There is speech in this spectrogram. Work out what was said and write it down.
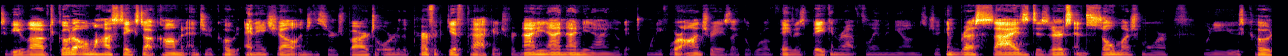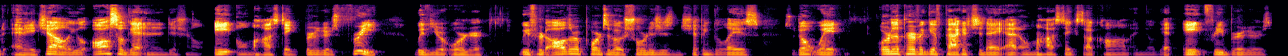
to be loved. Go to omahasteaks.com and enter code NHL into the search bar to order the perfect gift package. For $99.99, you'll get 24 entrees like the world famous bacon wrapped filet mignons, chicken breast sides, desserts, and so much more. When you use code NHL, you'll also get an additional eight Omaha Steak burgers free with your order. We've heard all the reports about shortages and shipping delays, so don't wait. Order the perfect gift package today at omahasteaks.com and you'll get eight free burgers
